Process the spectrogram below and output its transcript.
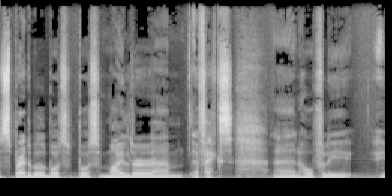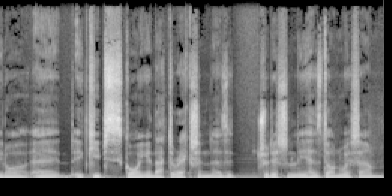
spreadable, but but milder um, effects, and hopefully you know uh, it keeps going in that direction as it traditionally has done with um,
